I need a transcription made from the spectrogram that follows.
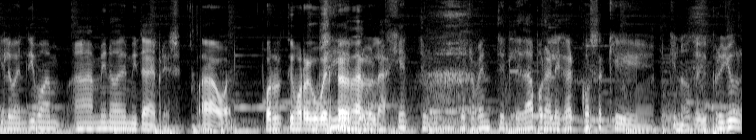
Y lo vendimos a, a menos de mitad de precio. Ah, bueno. Por último Sí, recuperaron pero algo. la gente de repente le da por alegar cosas que, que no. Pero yo,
